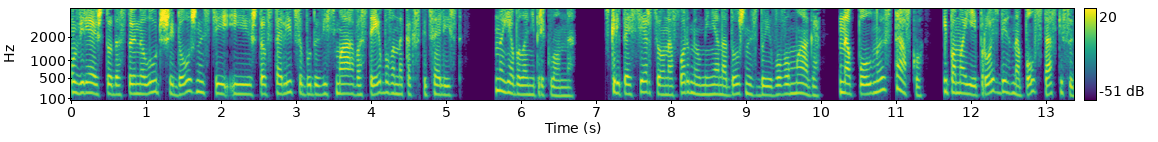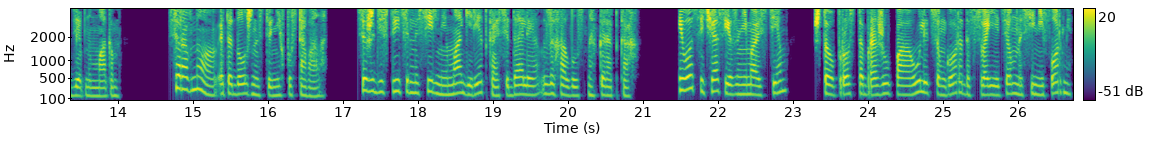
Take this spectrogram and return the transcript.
уверяя, что достойна лучшей должности и что в столице буду весьма востребована как специалист. Но я была непреклонна. Скрипя сердце, он оформил меня на должность боевого мага, на полную ставку, и по моей просьбе на полставки судебным магом. Все равно эта должность у них пустовала. Все же действительно сильные маги редко оседали в захолустных городках. И вот сейчас я занимаюсь тем, что просто брожу по улицам города в своей темно синей форме,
